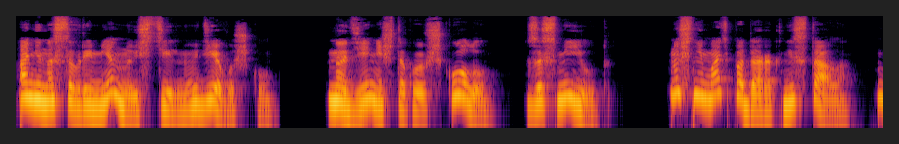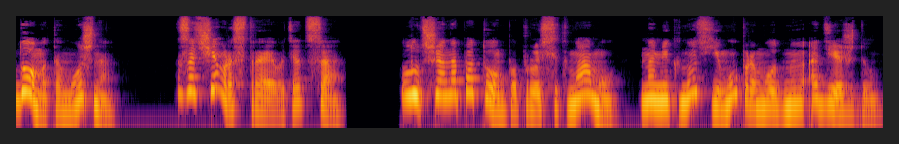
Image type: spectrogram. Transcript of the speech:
а не на современную стильную девушку. Наденешь такое в школу — засмеют. Но снимать подарок не стала. Дома-то можно. Зачем расстраивать отца? Лучше она потом попросит маму намекнуть ему про модную одежду.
